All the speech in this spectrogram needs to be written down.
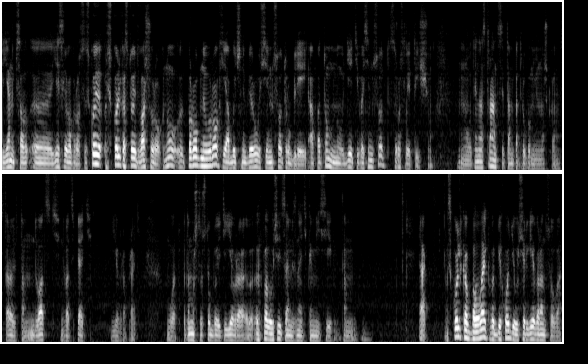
Я написал, э, есть ли вопросы. Сколько, сколько стоит ваш урок? Ну, пробный урок я обычно беру 700 рублей, а потом, ну, дети 800, взрослые 1000. Вот, иностранцы там по-другому немножко. Стараюсь там 20-25 евро брать. Вот, потому что, чтобы эти евро э, получить, сами знаете, комиссии там. Так, сколько баллайк в обиходе у Сергея Воронцова?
